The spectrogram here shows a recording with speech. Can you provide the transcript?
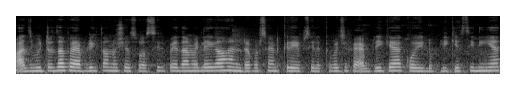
5 ਮੀਟਰ ਦਾ ਫੈਬਰਿਕ ਤੁਹਾਨੂੰ 680 ਰੁਪਏ ਦਾ ਮਿਲੇਗਾ। 100% ਕ੍ਰੇਪ ਸਿਲਕ ਵਿੱਚ ਫੈਬਰਿਕ ਹੈ। ਕੋਈ ਡੁਪਲੀਕੇਸੀ ਨਹੀਂ ਹੈ।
